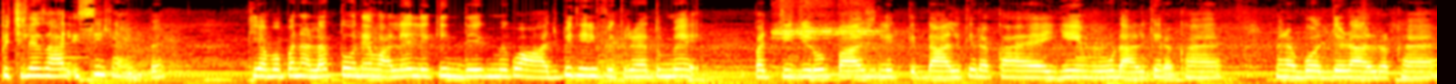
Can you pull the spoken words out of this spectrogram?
पिछले साल इसी टाइम पे कि अब अपन अलग तो होने वाले हैं, लेकिन देख, मेरे को आज भी तेरी फ़िक्र है तो मैं पच्चीस ज़ीरो पाँच लिख डाल के रखा है, ये वो डाल के रखा है, मेरा बर्थडे डाल रखा है।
